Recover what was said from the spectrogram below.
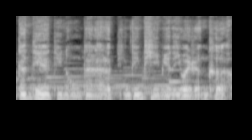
干爹替侬带来了顶顶体面的一位人客啊！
